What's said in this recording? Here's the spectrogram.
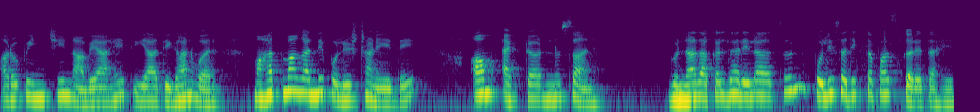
आरोपींची नावे आहेत. या तिघांवर महात्मा गांधी पोलीस ठाणे येथे अम ॲक्टरनुसार गुन्हा दाखल झालेला असून पोलीस अधिक तपास करत आहेत.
